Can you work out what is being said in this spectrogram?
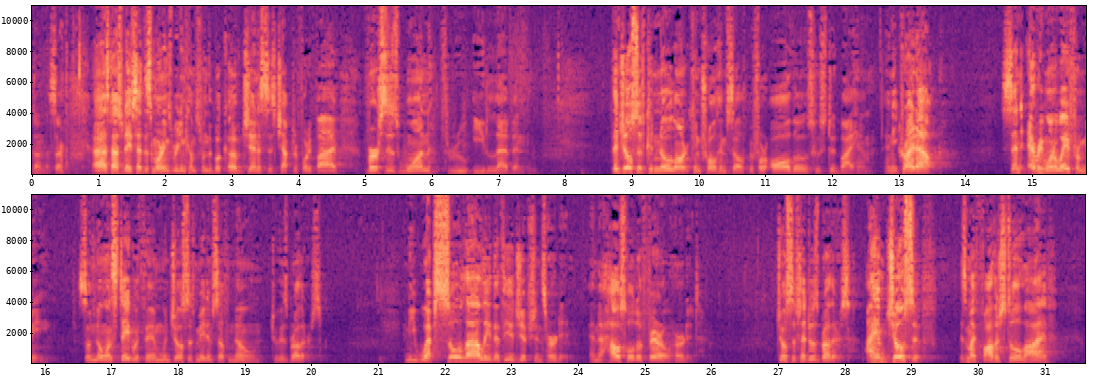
Done, this, sir. Uh, as Pastor Dave said, this morning's reading comes from the book of Genesis, chapter 45, verses 1 through 11. Then Joseph could no longer control himself before all those who stood by him, and he cried out, Send everyone away from me. So no one stayed with them when Joseph made himself known to his brothers. And he wept so loudly that the Egyptians heard it, and the household of Pharaoh heard it. Joseph said to his brothers, I am Joseph. Is my father still alive?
